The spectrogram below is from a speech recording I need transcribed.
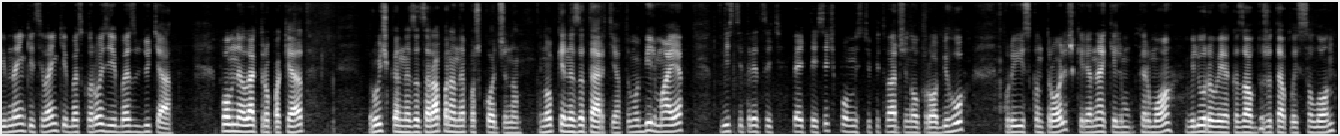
рівненькі, ціленькі, без корозії, без вдуття. Повний електропакет. Ручка не зацарапана, не пошкоджена. Кнопки не затерті. Автомобіль має 235 тисяч повністю підтвердженого пробігу. Круїз контроль, шкіряне кермо, велюровий, я казав, дуже теплий салон.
